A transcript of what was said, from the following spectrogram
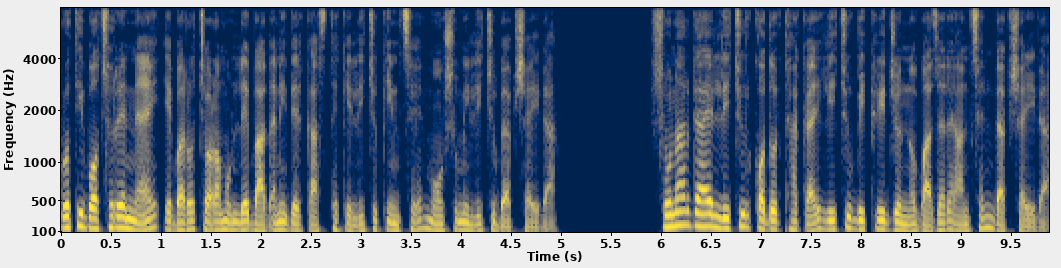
প্রতি বছরের ন্যায় এবারও চড়ামূল্যে বাগানীদের কাছ থেকে লিচু কিনছে মৌসুমি লিচু ব্যবসায়ীরা। সোনার গায়ের লিচুর কদর থাকায় লিচু বিক্রির জন্য বাজারে আনছেন ব্যবসায়ীরা।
